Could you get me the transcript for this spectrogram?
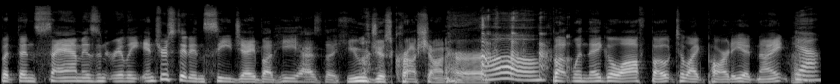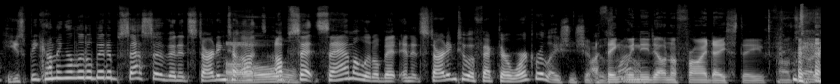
But then Sam isn't really interested in CJ, but he has the hugest crush on her. Oh. But when they go off boat to like party at night, Yeah. he's becoming a little bit obsessive and it's starting to u- Oh. upset Sam a little bit and it's starting to affect their work relationship. I as think we need it on a Friday, Steve. I'll, tell you.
